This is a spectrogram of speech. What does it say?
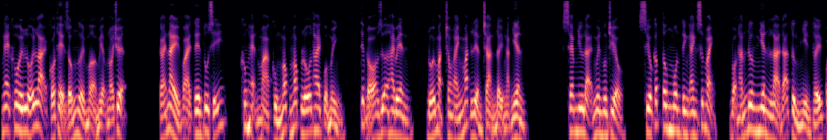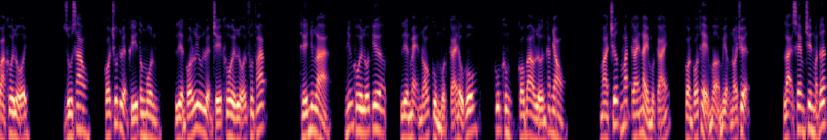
Nghe khôi lỗi lại có thể giống người mở miệng nói chuyện. Cái này vài tên tu sĩ, không hẹn mà cùng móc móc lỗ thai của mình, tiếp đó giữa hai bên, đối mặt trong ánh mắt liền tràn đầy ngạc nhiên. Xem như đại nguyên vương triều siêu cấp tông môn tinh anh sức mạnh, bọn hắn đương nhiên là đã từng nhìn thấy qua khôi lỗi. Dù sao, có chút luyện khí tông môn, liền có lưu luyện chế khôi lỗi phương pháp. Thế nhưng là, những khôi lỗi kia, liền mẹ nó cùng một cái đầu gỗ, cũng không có bao lớn khác nhau. Mà trước mắt cái này một cái, còn có thể mở miệng nói chuyện. Lại xem trên mặt đất,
